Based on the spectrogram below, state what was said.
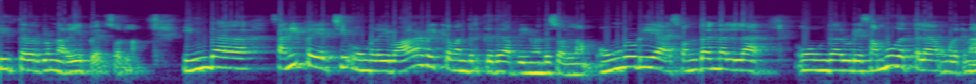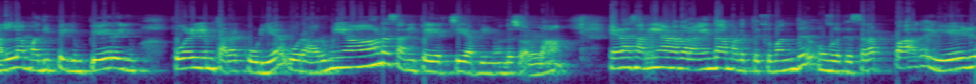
தீர்த்தவர்களும் நிறைய பேர் சொல்லலாம். இந்த சனிப்பெயர்ச்சி உங்களை வாழ வைக்க வந்திருக்குது அப்படின்னு வந்து சொல்லலாம். உங்களுடைய சொந்தங்களில் உங்களுடைய சமூகத்தில் உங்களுக்கு நல்ல மதிப்பையும் பேரையும் புகழையும் தரக்கூடிய ஒரு அருமையான சனி பயிற்சி அப்படின்னு வந்து சொல்லலாம். ஏன்னா சனியானவர் ஐந்தாம் இடத்துக்கு வந்து உங்களுக்கு சிறப்பாக ஏழு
